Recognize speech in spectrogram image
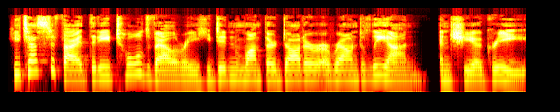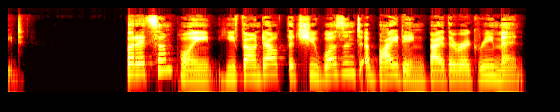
He testified that he told Valerie he didn't want their daughter around Leon, and she agreed. But at some point, he found out that she wasn't abiding by their agreement.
